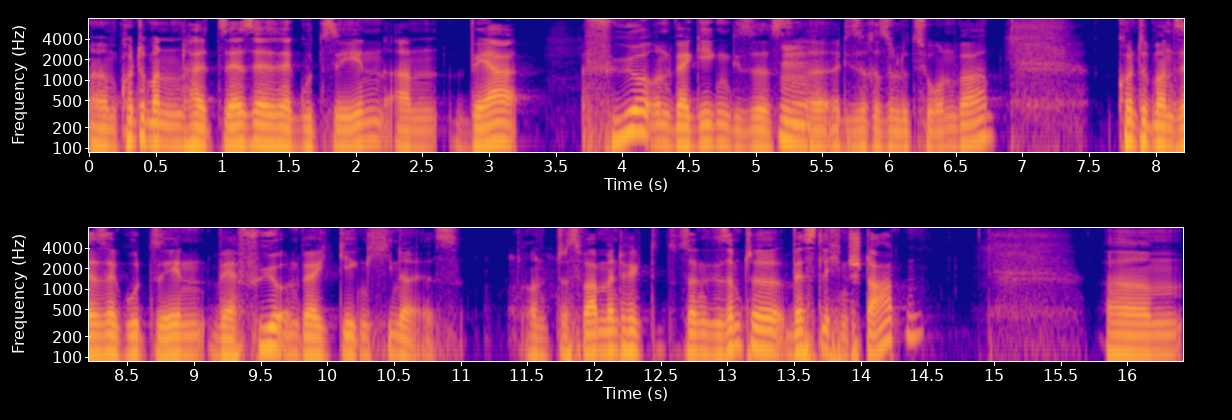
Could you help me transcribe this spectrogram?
ähm, konnte man halt sehr, sehr, sehr gut sehen, an wer für und wer gegen dieses, hm. äh, diese Resolution war. Konnte man sehr, sehr gut sehen, wer für und wer gegen China ist. Und das war im Endeffekt sozusagen die gesamte westlichen Staaten ähm,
